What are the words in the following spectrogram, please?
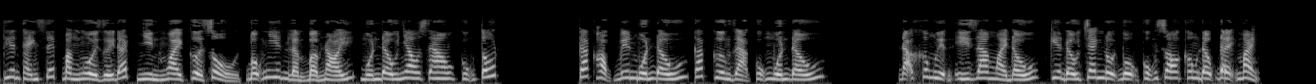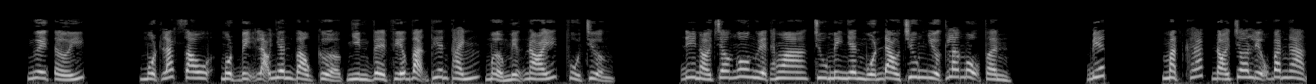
Thiên Thánh xếp bằng ngồi dưới đất, nhìn ngoài cửa sổ, bỗng nhiên lẩm bẩm nói, muốn đấu nhau sao, cũng tốt. Các học viên muốn đấu, các cường giả cũng muốn đấu. Đã không nguyện ý ra ngoài đấu, kia đấu tranh nội bộ cũng do không động đậy mạnh. Người tới. Một lát sau, một vị lão nhân vào cửa, nhìn về phía Vạn Thiên Thánh, mở miệng nói, phủ trưởng, Đi nói cho Ngô Nguyệt Hoa, Chu Minh Nhân muốn đào Trung Nhược Lang mộ phần. Biết. Mặt khác nói cho Liễu Văn Ngạn.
